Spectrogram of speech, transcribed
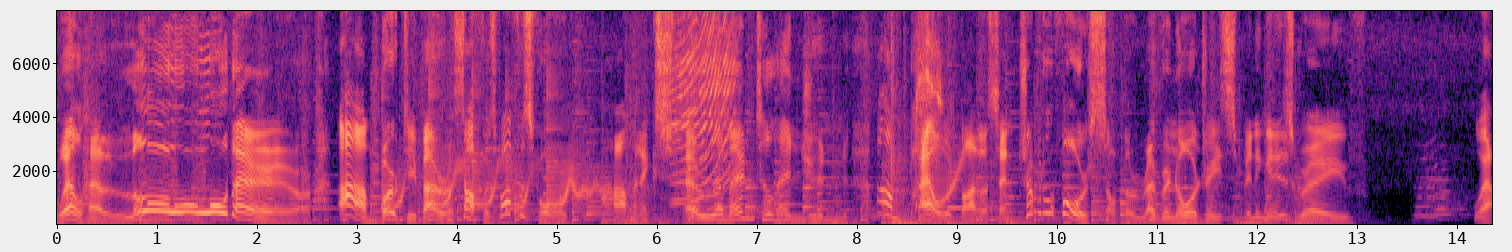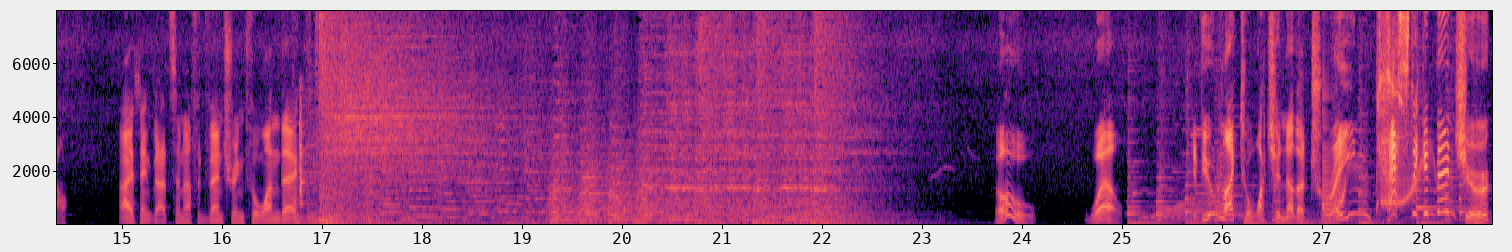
Well, hello there! I'm Bertie Barrisophus Ford. I'm an experimental engine. I'm powered by the centripetal force of the Reverend Awdry spinning in his grave. Well, I think that's enough adventuring for one day. Oh, well, if you'd like to watch another train-tastic adventure,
